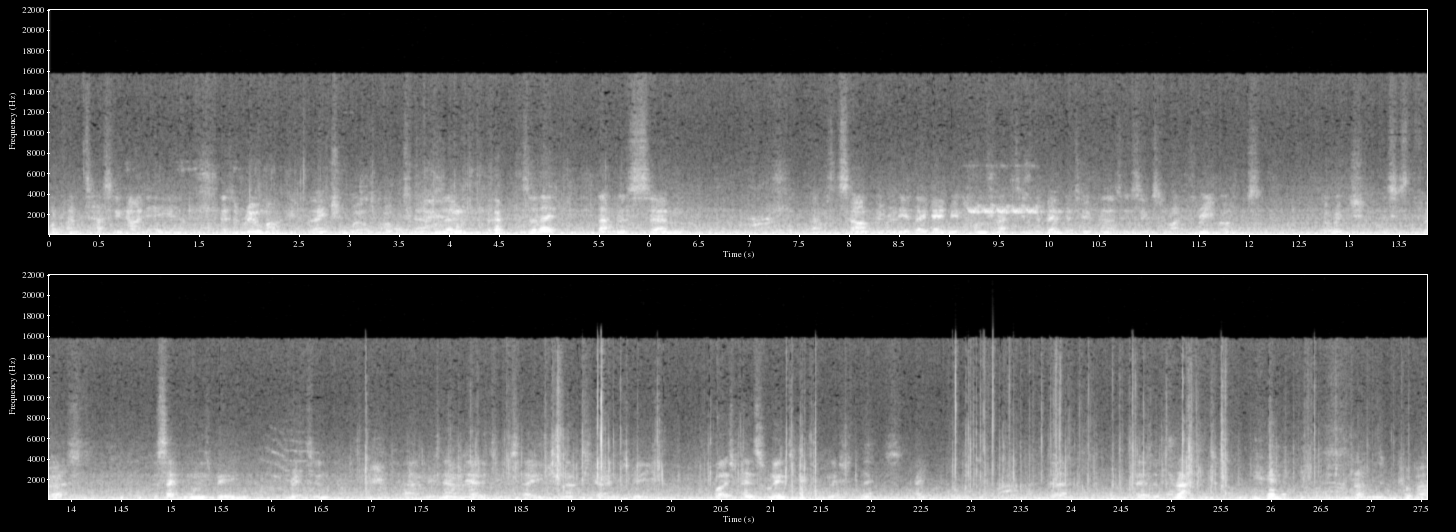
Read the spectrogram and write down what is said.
what a fantastic idea, yeah. There's a real market for ancient world books now. So, so they, that was um, that was the start of it really. They gave me a contract in November 2006 to write three books, of which this is the first. The second one has been written, um, it's now in the editing stage, and that's going to be, well, it's penciled in to be published next April. And, uh, there's a draft, draft cover.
